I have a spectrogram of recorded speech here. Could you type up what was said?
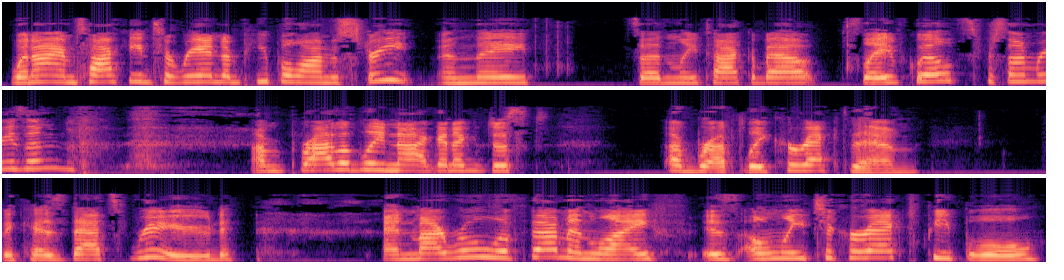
when I'm talking to random people on the street and they suddenly talk about slave quilts for some reason, I'm probably not going to just abruptly correct them because that's rude. And my rule of thumb in life is only to correct people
